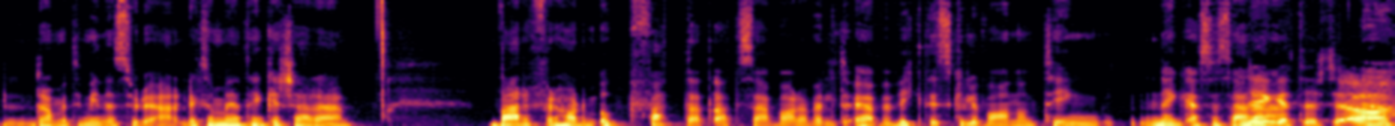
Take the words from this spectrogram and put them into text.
dra mig till minnes hur det är. Liksom, men jag tänker så här... Varför har de uppfattat att så vara väldigt överviktig skulle vara någonting neg alltså, så här... negativt? Ja. ja.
